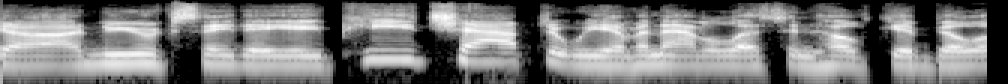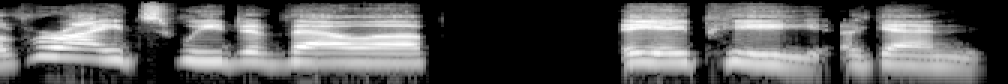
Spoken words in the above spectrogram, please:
uh, New York State AAP chapter, we have an adolescent healthcare bill of rights we develop. AAP, again,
